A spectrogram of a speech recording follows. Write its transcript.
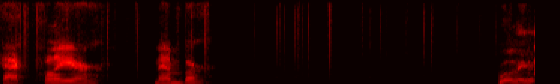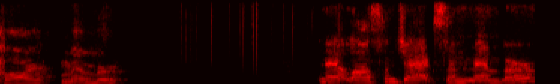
Jack Fleer, member. Willie Clark, member. Nat Lawson Jackson, member.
